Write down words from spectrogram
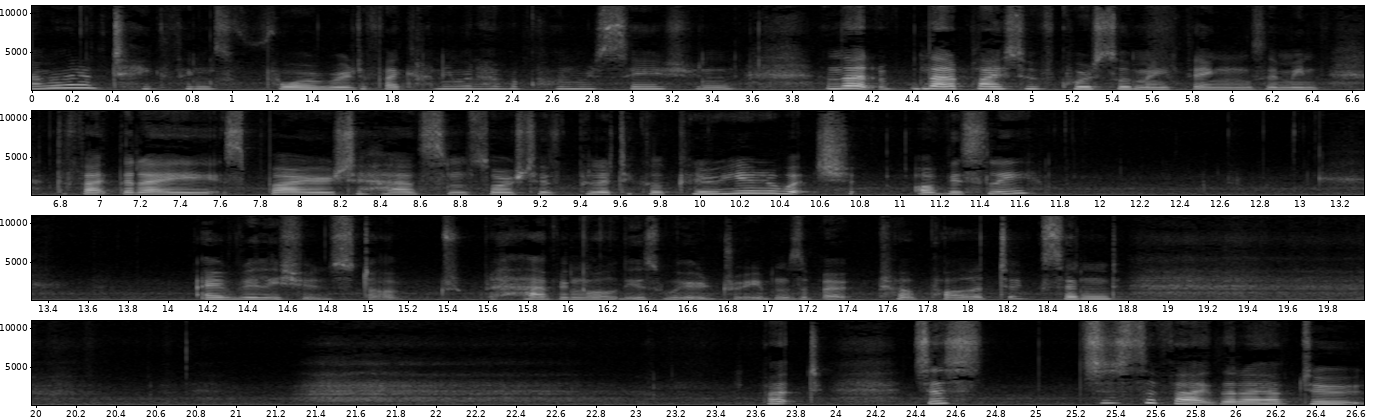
how am I going to take things forward if I can't even have a conversation? And that that applies to, of course, so many things. I mean, the fact that I aspire to have some sort of political career, which obviously I really should stop having all these weird dreams about politics and. But just just the fact that I have to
